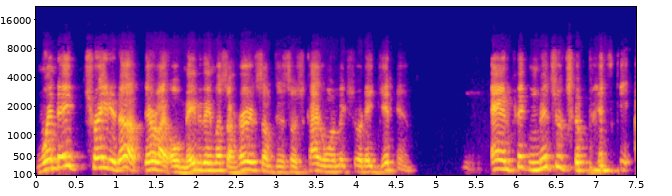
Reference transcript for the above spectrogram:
when they traded up, they were like, "Oh, maybe they must have heard something, so Chicago want to make sure they get him." And pick Mitchell Trubisky.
